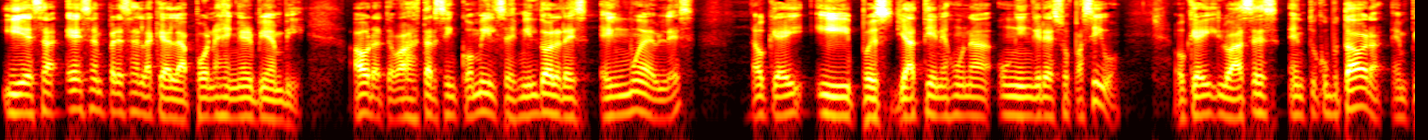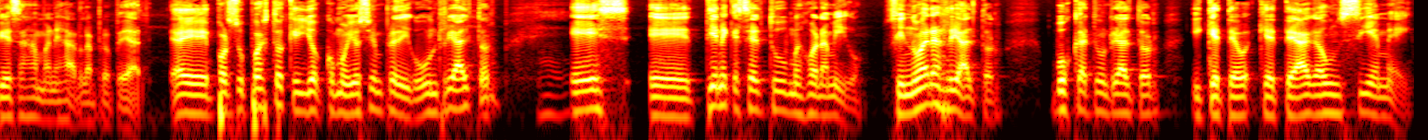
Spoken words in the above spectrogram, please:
y esa, esa empresa es la que la pones en Airbnb. Ahora te vas a gastar 5 mil, 6 mil dólares en muebles, ¿ok? Y pues ya tienes una, un ingreso pasivo. ¿ok? Lo haces en tu computadora, empiezas a manejar la propiedad. Eh, por supuesto que yo, como yo siempre digo, un realtor es, eh, tiene que ser tu mejor amigo. Si no eres realtor, búscate un realtor y que te, que te haga un CMA.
